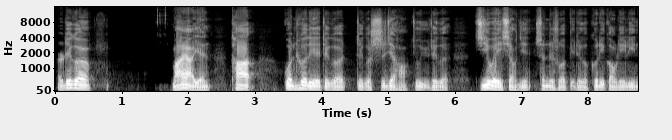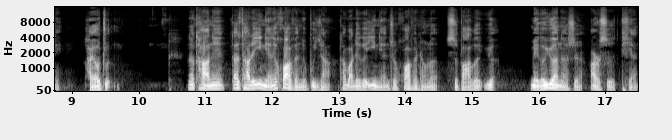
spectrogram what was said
而这个玛雅人他观测的这个这个时间哈，就与这个极为相近，甚至说比这个格里高利历呢还要准。那他呢？但是他这一年的划分就不一样，他把这个一年是划分成了十八个月，每个月呢是二十天，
